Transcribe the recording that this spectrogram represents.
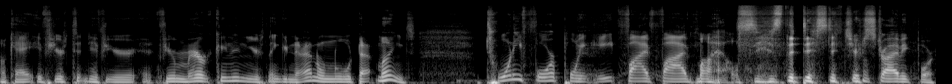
Okay, if you're if you're if you're American and you're thinking I don't know what that means, twenty four point eight five five miles is the distance you're striving for.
